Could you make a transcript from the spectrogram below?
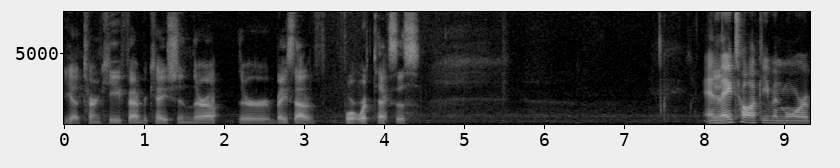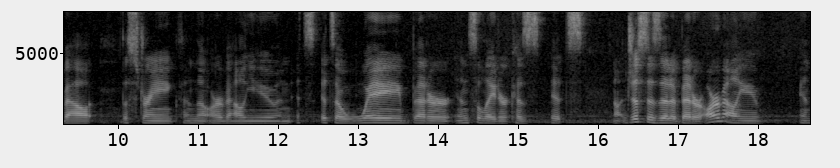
yeah, Turnkey Fabrication. They're out, they're based out of Fort Worth, Texas. And Yeah. they talk even more about the strength and the R value, and it's it's a way better insulator because it's not just is it a better R value in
